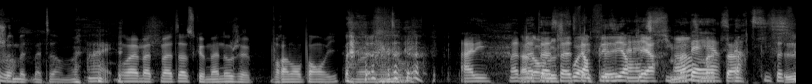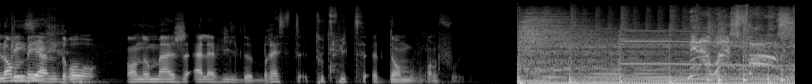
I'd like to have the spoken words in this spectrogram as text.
chaud. Matmata. Ouais, ouais Matmata, parce que Mano, j'ai vraiment pas envie. Allez, Matmata, ça va te faire plaisir, Pierre. Matmata, Lambeandro, en hommage à la ville de Brest, tout de suite dans Mouvement de Foule. Mais la France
